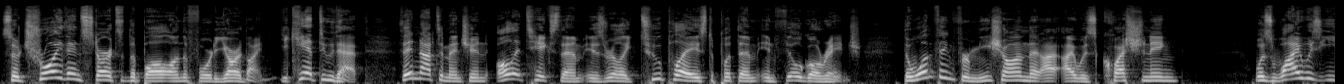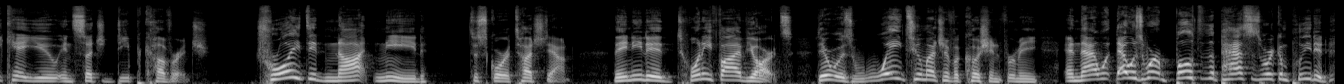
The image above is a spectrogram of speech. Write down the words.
So Troy then starts at the ball on the 40 yard line. You can't do that. Then, not to mention, all it takes them is really two plays to put them in field goal range. The one thing for me, Sean, that I, I was questioning was why was EKU in such deep coverage? Troy did not need to score a touchdown. They needed 25 yards. There was way too much of a cushion for me, and that w- that was where both of the passes were completed.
